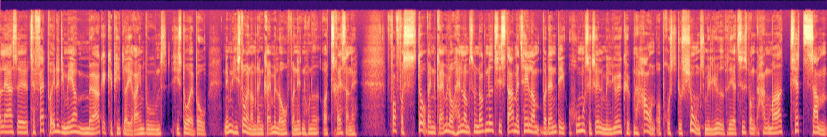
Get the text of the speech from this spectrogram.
Og lad os øh, tage fat på et af de mere mørke kapitler i Regnbuens historiebog, nemlig historien om den grimme lov fra 1960'erne. For at forstå, hvad den grimme lov handler om, så er vi nok nødt til at starte med at tale om, hvordan det homoseksuelle miljø i København og prostitutionsmiljøet på det her tidspunkt hang meget tæt sammen.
